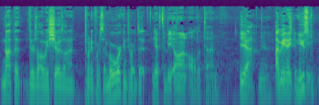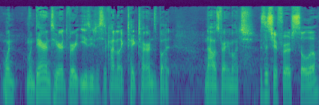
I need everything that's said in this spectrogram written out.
Not that there's always shows on a twenty four seven, but we're working towards it. You have to be on all the time. Yeah, Yeah, I mean, it used to, when when Darren's here, it's very easy just to kind of like take turns, but now it's very much. Is this your first solo?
